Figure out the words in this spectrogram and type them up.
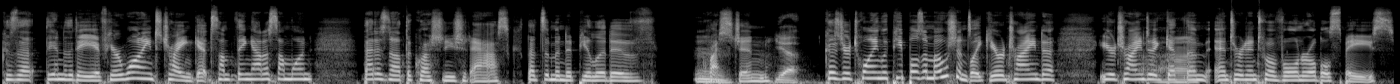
Because at the end of the day, if you're wanting to try and get something out of someone, that is not the question you should ask. That's a manipulative Mm. question Yeah. because you're toying with people's emotions like you're trying to you're trying to get Uh-huh. them entered into a vulnerable space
